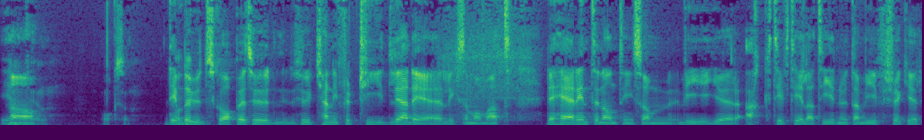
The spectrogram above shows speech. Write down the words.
egentligen också. Det budskapet, hur, hur kan ni förtydliga det liksom om att det här är inte någonting som vi gör aktivt hela tiden utan vi försöker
